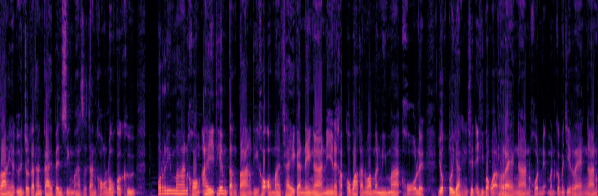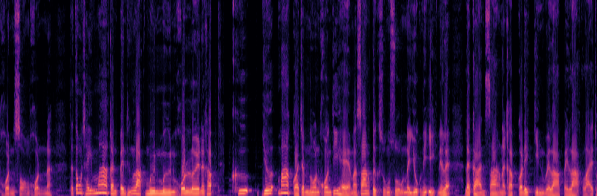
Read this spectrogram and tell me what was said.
สร้างอย่างอื่นจนกระทั่งกลายเป็นสิ่งมหัศจรรย์ของโลกก็คือ ปริมาณของไอเทมต่างๆ ที่เขาเอามาใช้กันในงานนี้นะครับ ก็ว่ากันว่ามันมีมากโขเลย ยกตัวอย่างอย่างเช่นไอที่บอกว่าแรงงานคนเนี่ยมันก็ไม่ใช่แรงงานคนสองคนนะแต่ต้องใช้มากกันเป็นถึงหลักหมื่นหมื่นๆคนเลยนะครับ คือ เยอะมากกว่าจำนวนคนที่แห่มาสร้างตึกสูงๆในยุคนี้อีกนี่แหละ และการสร้างนะครับก็ได้กินเวลาไปหลากหลายท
